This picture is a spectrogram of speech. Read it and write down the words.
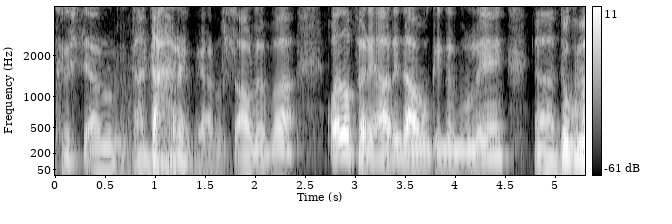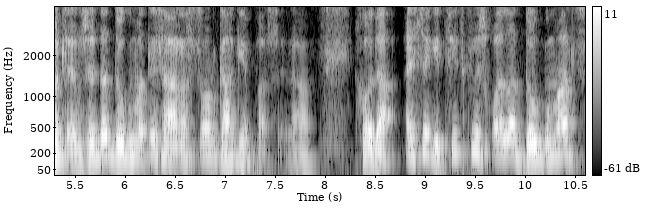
ქრისტიანული გადახრები ანუ სწავლება ყველაფერი არის დამოკიდებული დოგმატებზე და დოგმატის არასწორ გაგებაზე რა. ხო და ესე იგი თითქმის ყველა დოგმატს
